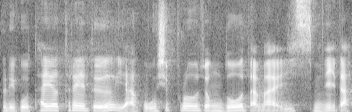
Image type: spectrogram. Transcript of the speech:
그리고 타이어 트레이드 약 50% 정도 남아 있습니다.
